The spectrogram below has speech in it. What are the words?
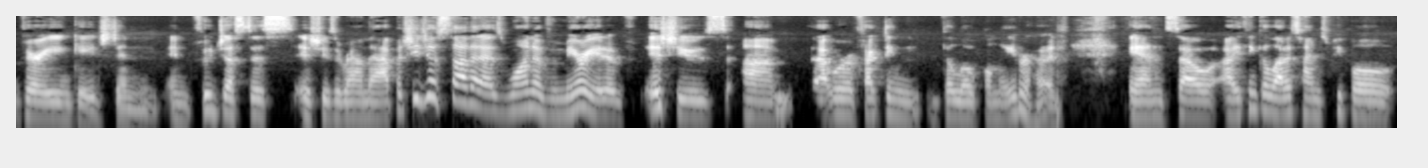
very engaged in in food justice issues around that. But she just saw that as one of a myriad of issues um, that were affecting the local neighborhood. And so I think a lot of times people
